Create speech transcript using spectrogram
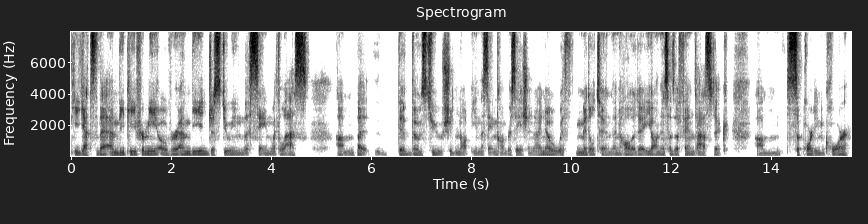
he gets the MVP for me over Embiid just doing the same with less um, but the, those two should not be in the same conversation. I know with Middleton and Holiday, Giannis has a fantastic um, supporting core,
